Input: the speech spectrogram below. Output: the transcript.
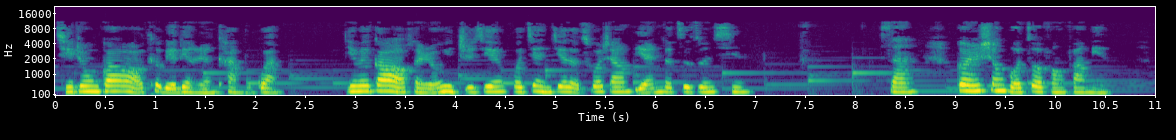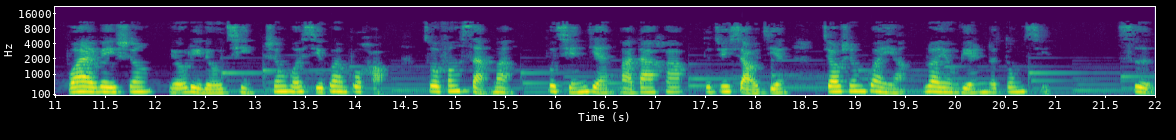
其中高傲特别令人看不惯，因为高傲很容易直接或间接地挫伤别人的自尊心。三、个人生活作风方面，不爱卫生，流里流气，生活习惯不好，作风散漫，不勤俭，马大哈，不拘小节，娇生惯养，乱用别人的东西。四、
